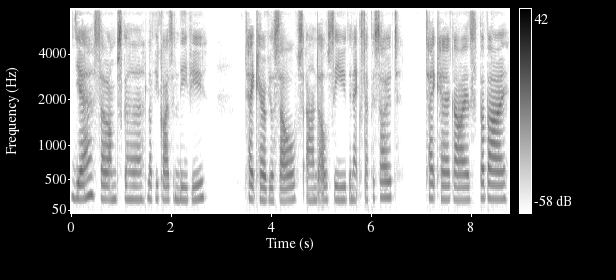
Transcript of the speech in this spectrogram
yeah, so I'm just gonna love you guys and leave you. Take care of yourselves, and I'll see you the next episode. Take care, guys. Bye bye.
